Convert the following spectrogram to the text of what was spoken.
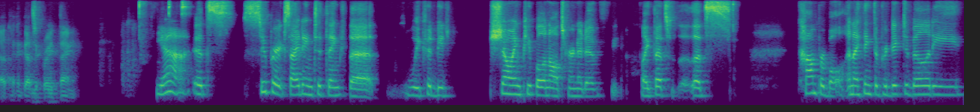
I think that's a great thing. Yeah, it's super exciting to think that we could be showing people an alternative. Like that's that's comparable. And I think the predictability,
